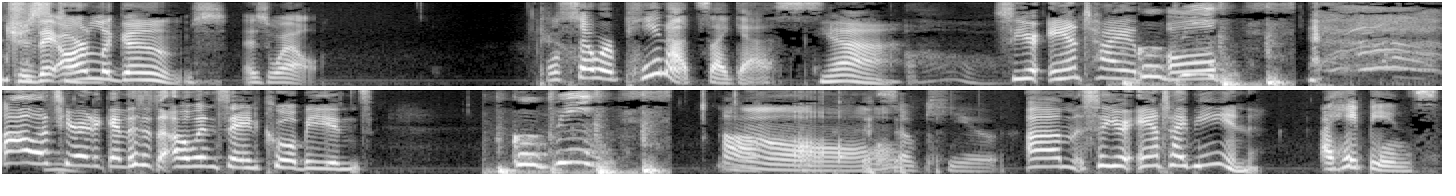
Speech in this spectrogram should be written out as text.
Because they are legumes as well. Well, so are peanuts, I guess. Yeah. Oh. So you're anti all. oh, let's hear it again. This is Owen saying cool beans. cool beans. Oh. that's So cute. Um, so you're anti bean. I hate beans.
